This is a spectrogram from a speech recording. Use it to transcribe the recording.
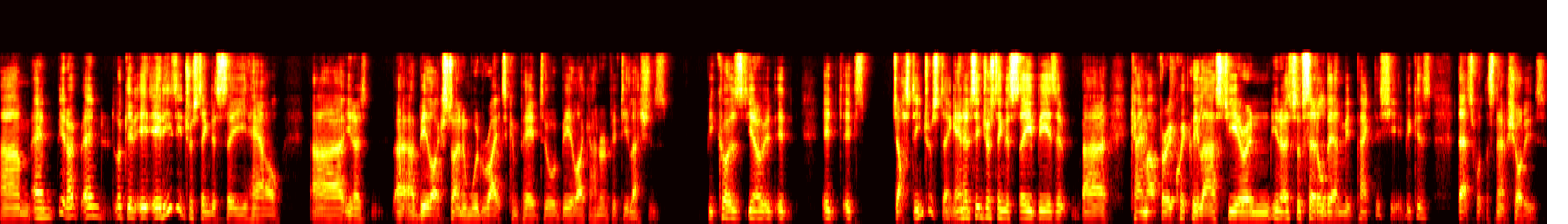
Um, and you know, and look, it, it, it is interesting to see how uh, you know a, beer like Stone and Wood rates compared to a beer like 150 Lashes, because you know it, it, it it's just interesting, and it's interesting to see beers that uh, came up very quickly last year and you know sort of settled down mid pack this year because that's what the snapshot is.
